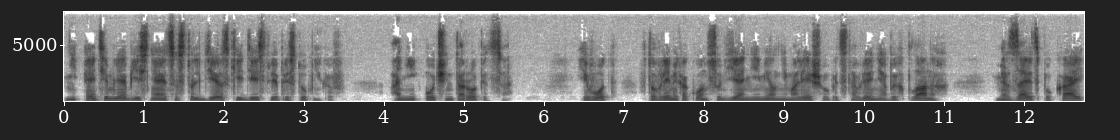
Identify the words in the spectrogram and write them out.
Не этим ли объясняются столь дерзкие действия преступников? Они очень торопятся. И вот, то время как он, судья, не имел ни малейшего представления об их планах, мерзавец Пукай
